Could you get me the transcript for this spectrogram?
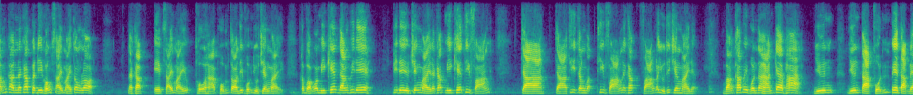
สำคัญนะครับ คดีของสายไหมต้องรอดนะครับ เอกสายไหมโทรหาผมตอนที่ผมอยู่เชียงใหม่ เขาบอกว่ามีเคสดังพี่เดพี่เดอยู่เชียงใหม่นะครับ มีเคสที่ฝางจ่าจ่าที่จังหวัดที่ฝางนะครับ ฝางก็อยู่ที่เชียงใหม่เนี่ยบังคับให้พลทหารแก้ผ้า ยืนยืนตากฝนไม่ตากแด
